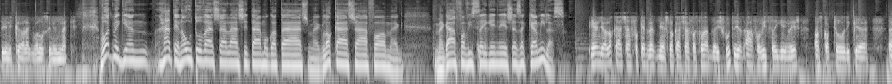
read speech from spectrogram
tűnik a legvalószínűbbnek. Volt még ilyen, hát ilyen autóvásárlási támogatás, meg lakásáfa, meg, meg áfa visszaigénylés, ezekkel mi lesz? Igen, ugye a lakásáfa kedvezményes lakásáfa továbbra is fut, ugye az áfa visszaigénylés az kapcsolódik e, e,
